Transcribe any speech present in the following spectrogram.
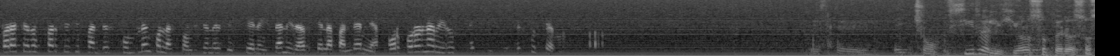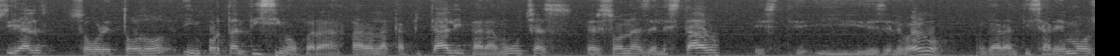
para que los participantes cumplan con las condiciones de higiene y sanidad que la pandemia por coronavirus exige. Escuchemos. este hecho, sí religioso, pero social, sobre todo importantísimo para, para la capital y para muchas personas del Estado. Este, y desde luego garantizaremos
